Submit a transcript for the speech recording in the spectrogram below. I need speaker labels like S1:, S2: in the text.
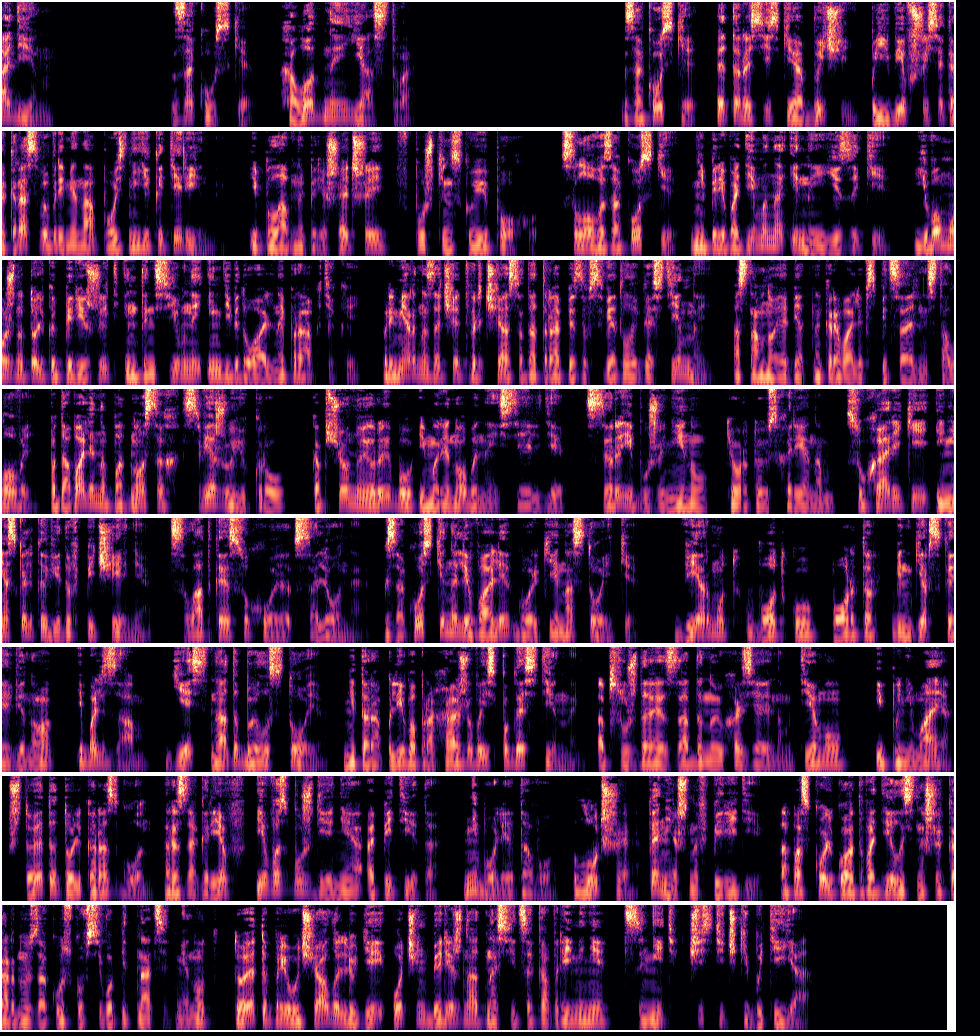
S1: 1. Закуски. Холодные яства. Закуски – это российский обычай, появившийся как раз во времена поздней Екатерины и плавно перешедший в пушкинскую эпоху. Слово «закуски» непереводимо на иные языки. Его можно только пережить интенсивной индивидуальной практикой. Примерно за четверть часа до трапезы в светлой гостиной основной обед накрывали в специальной столовой, подавали на подносах свежую икру, копченую рыбу и маринованные сельди, сыры и буженину, тертую с хреном, сухарики и несколько видов печенья, сладкое, сухое, соленое. К закуске наливали горькие настойки, вермут, водку, портер, венгерское вино и бальзам. Есть надо было стоя, неторопливо прохаживаясь по гостиной, обсуждая заданную хозяином тему и понимая, что это только разгон, разогрев и возбуждение аппетита, не более того. Лучшее, конечно, впереди. А поскольку отводилось на шикарную закуску всего 15 минут, то это приучало людей очень бережно относиться ко времени, ценить частички бытия.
